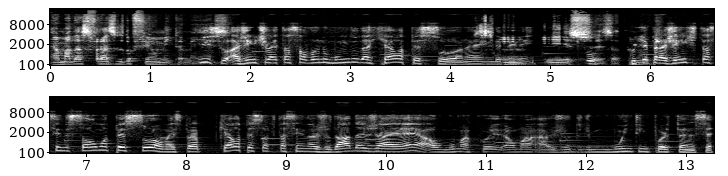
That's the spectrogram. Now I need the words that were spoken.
É uma das frases do filme também. Isso, a gente vai estar tá salvando o mundo daquela pessoa né? Sim, Independente. Isso, exatamente. Porque pra gente tá sendo só uma pessoa, mas pra aquela pessoa que tá sendo ajudada já é alguma coisa, é uma ajuda de muita importância.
